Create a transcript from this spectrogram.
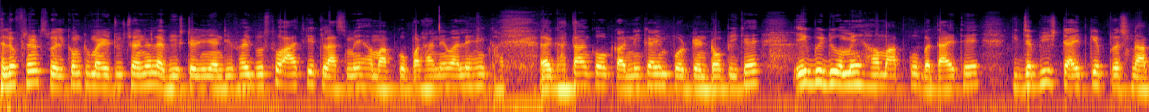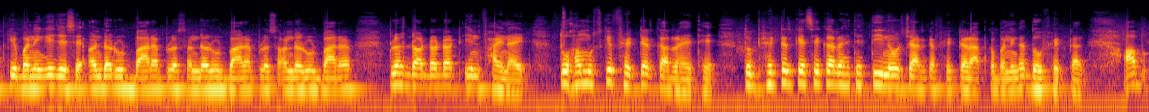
Hello friends welcome to my YouTube channel अभी स्टडी 95 दोस्तों, आज के क्लास में हम आपको पढ़ाने वाले हैं घातांक और करनी का इम्पोर्टेंट टॉपिक है। एक वीडियो में हम आपको बताए थे कि जब भी इस टाइप के प्रश्न आपके बनेंगे, जैसे अंडर रूट बारह प्लस अंडर रूट बारह प्लस अंडर रूट बारह plus dot dot dot infinite तो हम उसके फैक्टर कर रहे थे। तो फैक्टर कैसे कर रहे थे? तीन और चार का फैक्टर आपका बनेगा दो फैक्टर अब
